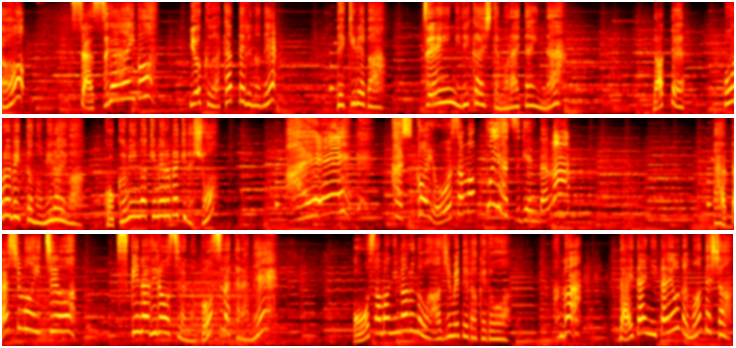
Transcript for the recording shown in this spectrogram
そうさすが相棒よくわかってるのね。できれば、全員に理解してもらいたいんだ。だって、オルビットの未来は国民が決めるべきでしょ？はえ賢い王様っぽい発言だな。私も一応、スピナディロースラのボスだからね。王様になるのは初めてだけど、まあ、大体似たようなもんでしょ。という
